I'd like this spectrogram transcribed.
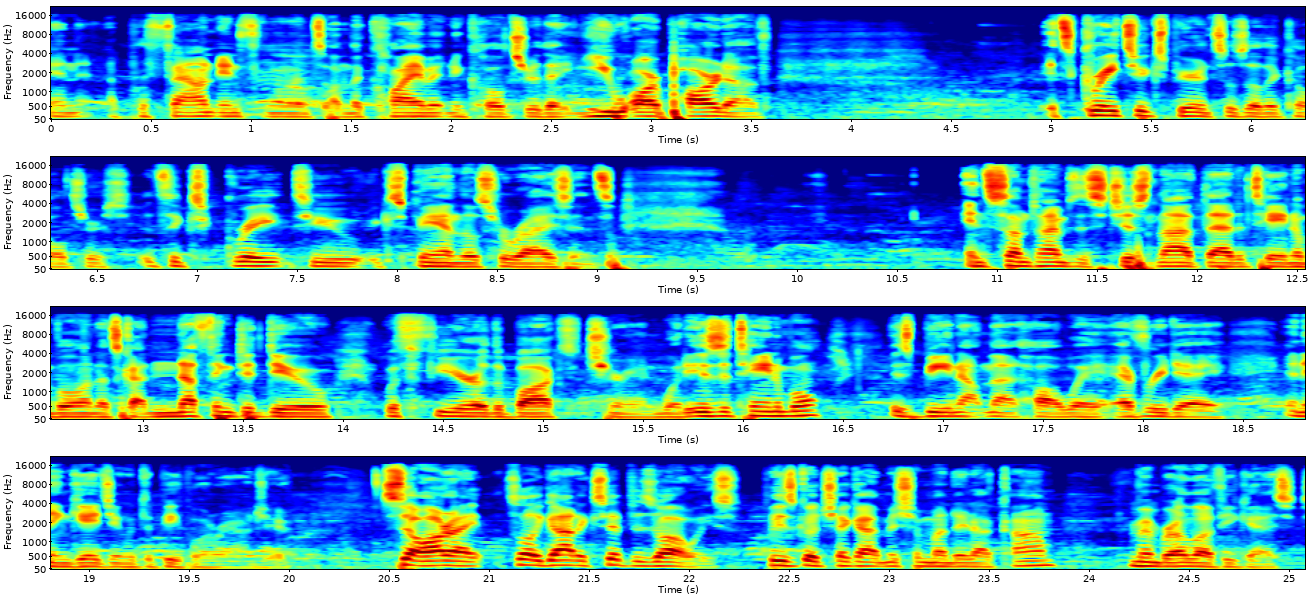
and a profound influence on the climate and culture that you are part of. It's great to experience those other cultures. It's great to expand those horizons. And sometimes it's just not that attainable, and it's got nothing to do with fear of the box that you're in. What is attainable is being out in that hallway every day and engaging with the people around you. So, all right, that's all I got, except as always, please go check out missionmonday.com. Remember, I love you guys.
